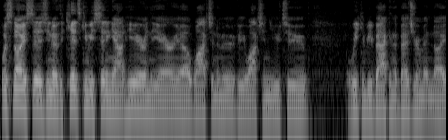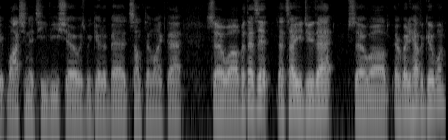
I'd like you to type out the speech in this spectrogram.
what's nice is, you know, the kids can be sitting out here in the area watching the movie, watching YouTube. We can be back in the bedroom at night watching a TV show as we go to bed, something like that. So, uh, but that's it. That's how you do that. So uh, everybody have a good one.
